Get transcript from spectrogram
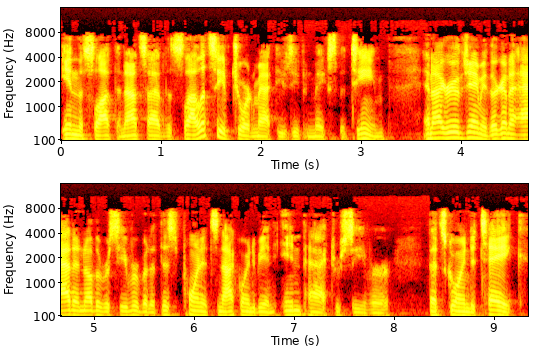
in the slot than outside of the slot. Let's see if Jordan Matthews even makes the team. And I agree with Jamie. They're going to add another receiver, but at this point, it's not going to be an impact receiver that's going to take,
